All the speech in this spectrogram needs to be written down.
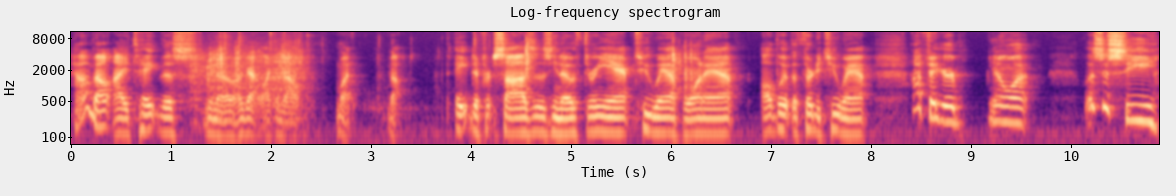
how about I take this, you know, I got like about, what, about eight different sizes, you know, 3 amp, 2 amp, 1 amp, all the way up to 32 amp. I figured, you know what, let's just see,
